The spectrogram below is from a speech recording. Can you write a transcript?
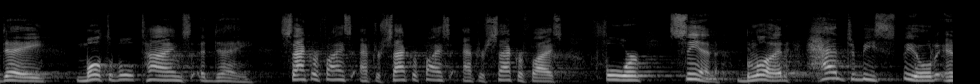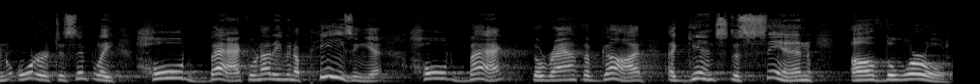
day, multiple times a day sacrifice after sacrifice after sacrifice for sin. Blood had to be spilled in order to simply hold back, we're not even appeasing it, hold back the wrath of God against the sin of the world.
